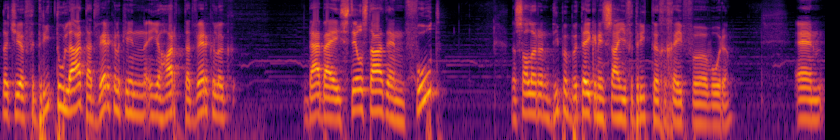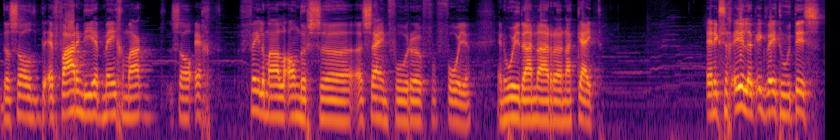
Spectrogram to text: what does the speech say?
dat je verdriet toelaat, daadwerkelijk in, in je hart, daadwerkelijk daarbij stilstaat en voelt, dan zal er een diepe betekenis aan je verdriet uh, gegeven worden. En dan zal de ervaring die je hebt meegemaakt, zal echt vele malen anders uh, zijn voor, uh, voor, voor, je. En hoe je daar naar, naar kijkt. En ik zeg eerlijk, ik weet hoe het is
